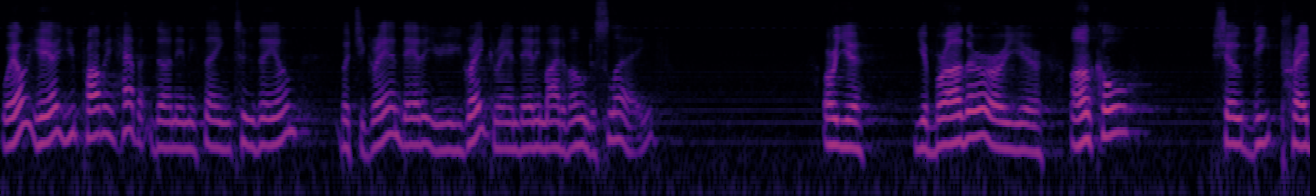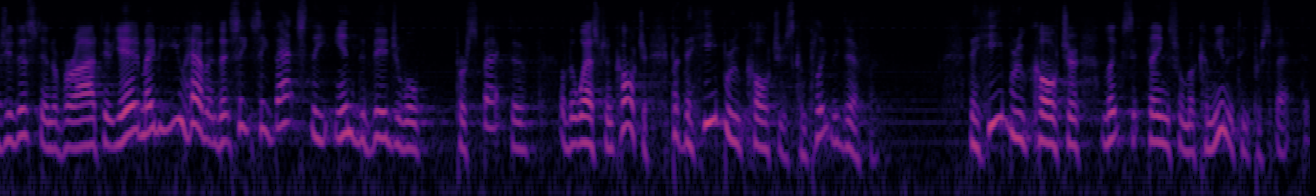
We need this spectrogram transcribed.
Well, yeah, you probably haven't done anything to them, but your granddaddy or your great granddaddy might have owned a slave. Or your, your brother or your uncle showed deep prejudice in a variety of, yeah, maybe you haven't. See, see, that's the individual perspective of the Western culture. But the Hebrew culture is completely different. The Hebrew culture looks at things from a community perspective.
